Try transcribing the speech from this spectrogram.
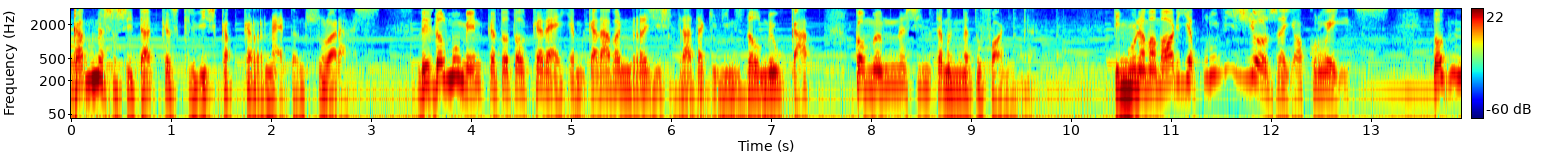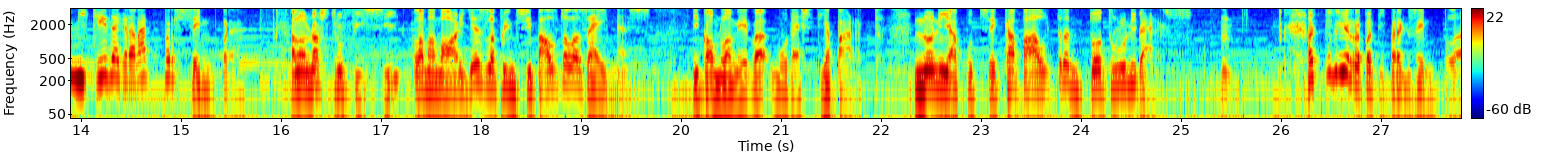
Cap necessitat que escrivís cap carnet en Solaràs. Des del moment que tot el que dèiem quedava enregistrat aquí dins del meu cap com en una cinta magnetofònica. Tinc una memòria prodigiosa, jo, Cruells. Tot m'hi queda gravat per sempre. En el nostre ofici, la memòria és la principal de les eines. I com la meva, modèstia a part. No n'hi ha potser cap altra en tot l'univers. Hm. Et podria repetir, per exemple,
